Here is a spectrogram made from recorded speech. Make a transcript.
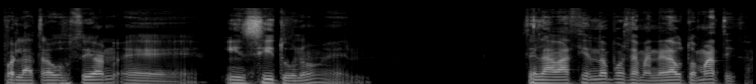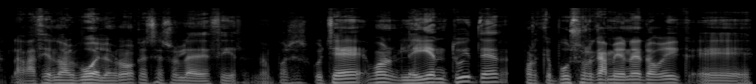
pues la traducción eh, in situ, ¿no? te la va haciendo pues de manera automática, la va haciendo al vuelo, ¿no? Que se suele decir, ¿no? Pues escuché, bueno, leí en Twitter porque puso el camionero geek eh,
